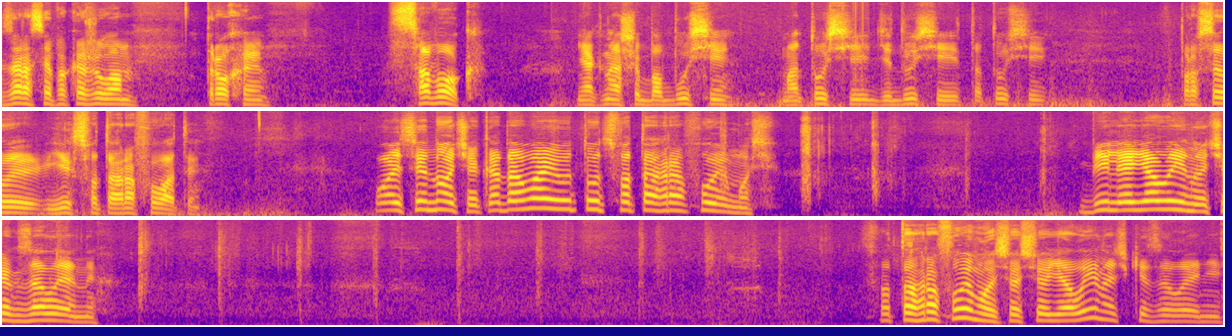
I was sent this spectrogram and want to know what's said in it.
Зараз я покажу вам трохи савок, як наші бабусі, матусі, дідусі, татусі просили їх сфотографувати. Ой, синочок, а давай тут сфотографуємось. Біля ялиночок зелених. Сфотографуємось, ось ялиночки зелені.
